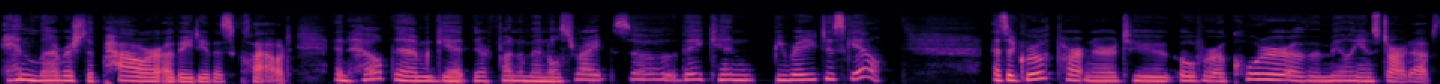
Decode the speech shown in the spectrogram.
and leverage the power of AWS Cloud and help them get their fundamentals right so they can be ready to scale. As a growth partner to over a quarter of a million startups,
